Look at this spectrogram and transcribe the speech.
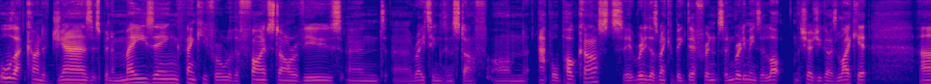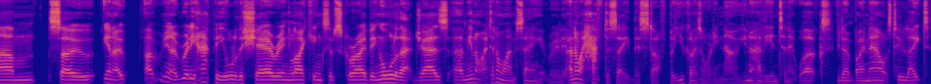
all that kind of jazz. It's been amazing. Thank you for all of the five star reviews and uh, ratings and stuff on Apple Podcasts. It really does make a big difference and really means a lot. It shows you guys like it. Um, so you know, I'm you know really happy. All of the sharing, liking, subscribing, all of that jazz. Um, you know, I don't know why I'm saying it really. I know I have to say this stuff, but you guys already know. You know how the internet works. If you don't by now, it's too late.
